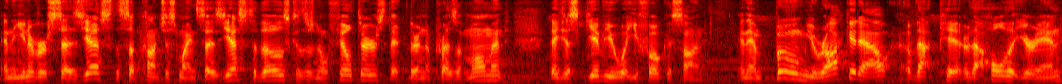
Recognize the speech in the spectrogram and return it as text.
And the universe says yes. The subconscious mind says yes to those because there's no filters. They're in the present moment. They just give you what you focus on. And then boom, you rocket out of that pit or that hole that you're in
